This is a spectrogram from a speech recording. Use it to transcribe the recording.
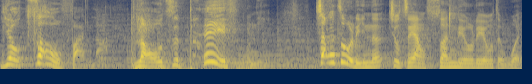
要造反了，老子佩服你。张作霖呢，就这样酸溜溜的问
